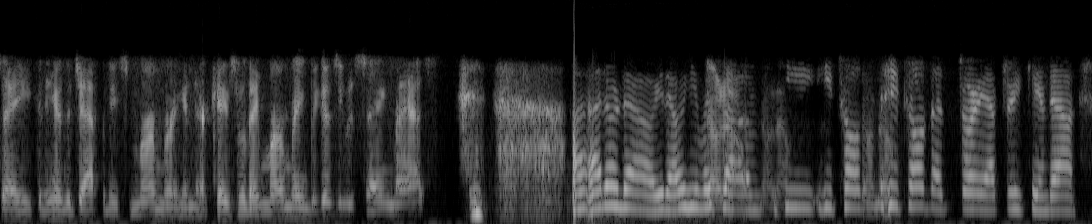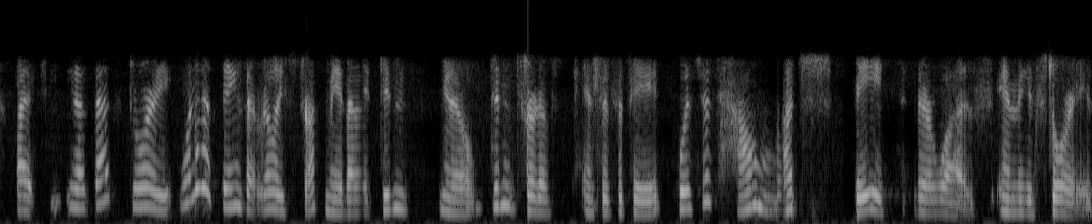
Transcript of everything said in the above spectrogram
say he could hear the Japanese murmuring in their case. Were they murmuring because he was saying mass? I, I don't know. You know, he was Don't know. um Don't he he told he told that story after he came down. But you know, that story one of the things that really struck me that I didn't you know, didn't sort of anticipate was just how much faith there was in these stories.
